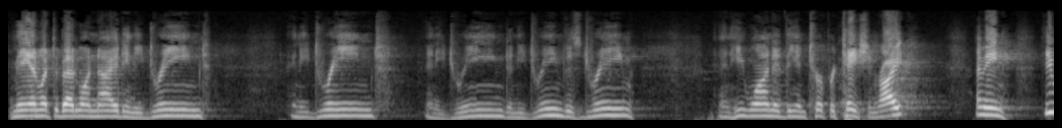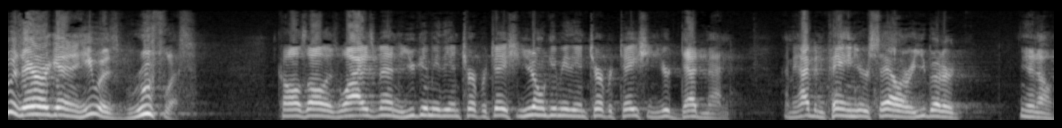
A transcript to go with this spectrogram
man, went to bed one night and he dreamed, and he dreamed, and he dreamed, and he dreamed this dream, and he wanted the interpretation, right? I mean, he was arrogant and he was ruthless. Calls all his wise men, you give me the interpretation. You don't give me the interpretation, you're dead men. I mean, I've been paying your salary. You better, you know,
